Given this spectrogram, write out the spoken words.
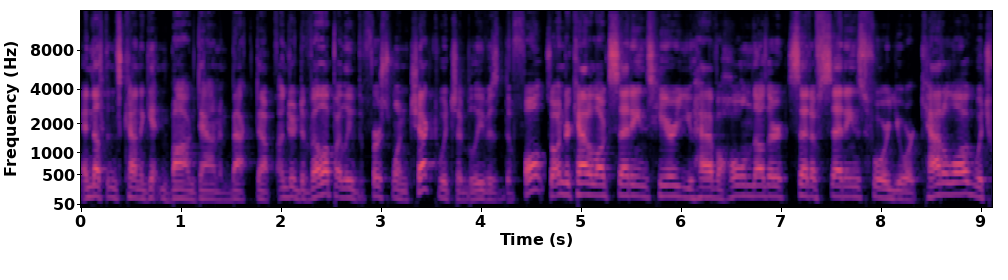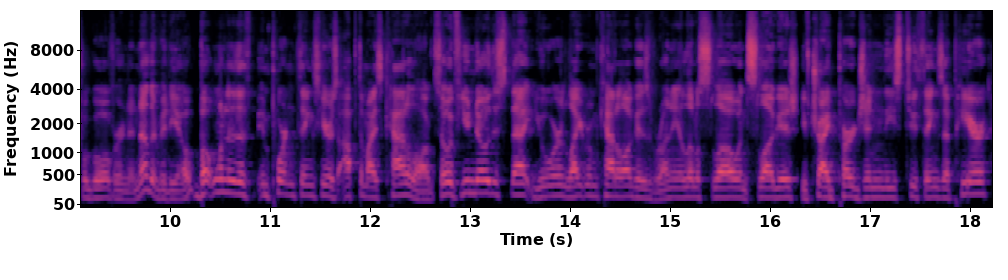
and nothing's kind of getting bogged down and backed up. Under develop, I leave the first one checked, which I believe is default. So under catalog settings here, you have a whole nother set of settings for your catalog, which we'll go over in another video. But one of the important things here is optimize catalog. So if you notice that your Lightroom catalog is running a little slow and sluggish, you've tried purging these two things up here, here,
